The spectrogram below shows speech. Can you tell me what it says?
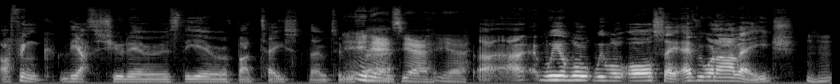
I think the Attitude Era is the era of bad taste, though. To be It fair, is, yeah, yeah. I, we will we will all say everyone our age, Mhm.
